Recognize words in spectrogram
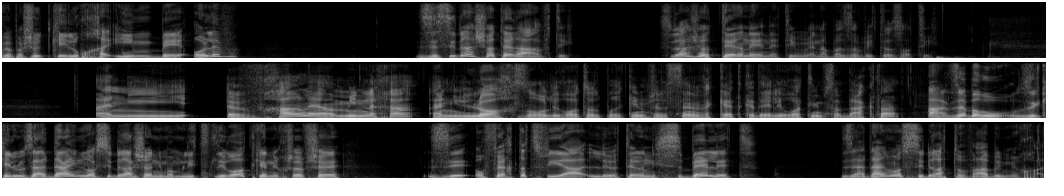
ופשוט כאילו חיים בעולב. זה סדרה שיותר אהבתי. סדרה שיותר נהניתי ממנה בזווית הזאת. אני אבחר להאמין לך, אני לא אחזור לראות עוד פרקים של סם וקט כדי לראות אם צדקת. אה, זה ברור. זה כאילו, זה עדיין לא סדרה שאני ממליץ לראות, כי אני חושב שזה הופך את הצפייה ליותר נסבלת. זה עדיין לא סדרה טובה במיוחד.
